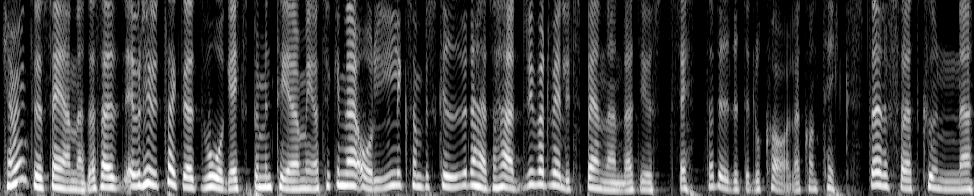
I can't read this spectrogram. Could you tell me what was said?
kan man inte säga annat. Alltså överhuvudtaget att våga experimentera, men jag tycker när Olli liksom beskriver det här så hade det varit väldigt spännande att just sätta det i lite lokala kontexter för att kunna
